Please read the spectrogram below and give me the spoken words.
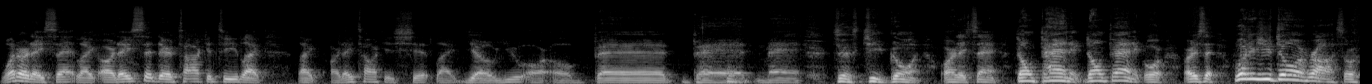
what are they saying? Like, are they sitting there talking to you like, like, are they talking shit like, yo, you are a bad, bad hmm. man. Just keep going. Or are they saying, don't panic, don't panic? Or are they saying, what are you doing, Ross? Or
